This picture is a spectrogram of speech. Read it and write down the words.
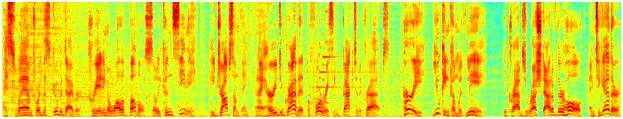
I swam toward the scuba diver, creating a wall of bubbles so he couldn't see me. He dropped something, and I hurried to grab it before racing back to the crabs. Hurry! You can come with me! The crabs rushed out of their hole, and together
